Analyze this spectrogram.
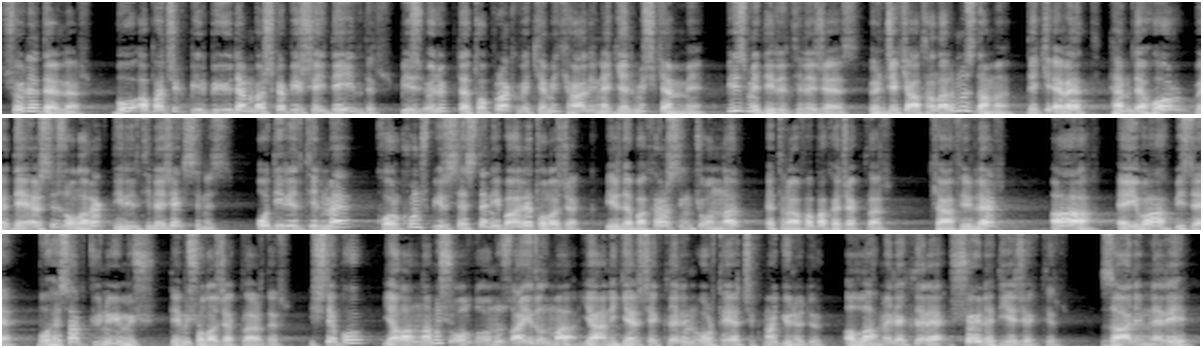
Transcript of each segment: Şöyle derler. Bu apaçık bir büyüden başka bir şey değildir. Biz ölüp de toprak ve kemik haline gelmişken mi biz mi diriltileceğiz? Önceki atalarımız da mı? De ki evet, hem de hor ve değersiz olarak diriltileceksiniz. O diriltilme korkunç bir sesten ibaret olacak. Bir de bakarsın ki onlar etrafa bakacaklar. Kafirler, ah eyvah bize bu hesap günüymüş demiş olacaklardır. İşte bu yalanlamış olduğunuz ayrılma yani gerçeklerin ortaya çıkma günüdür. Allah meleklere şöyle diyecektir. Zalimleri,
